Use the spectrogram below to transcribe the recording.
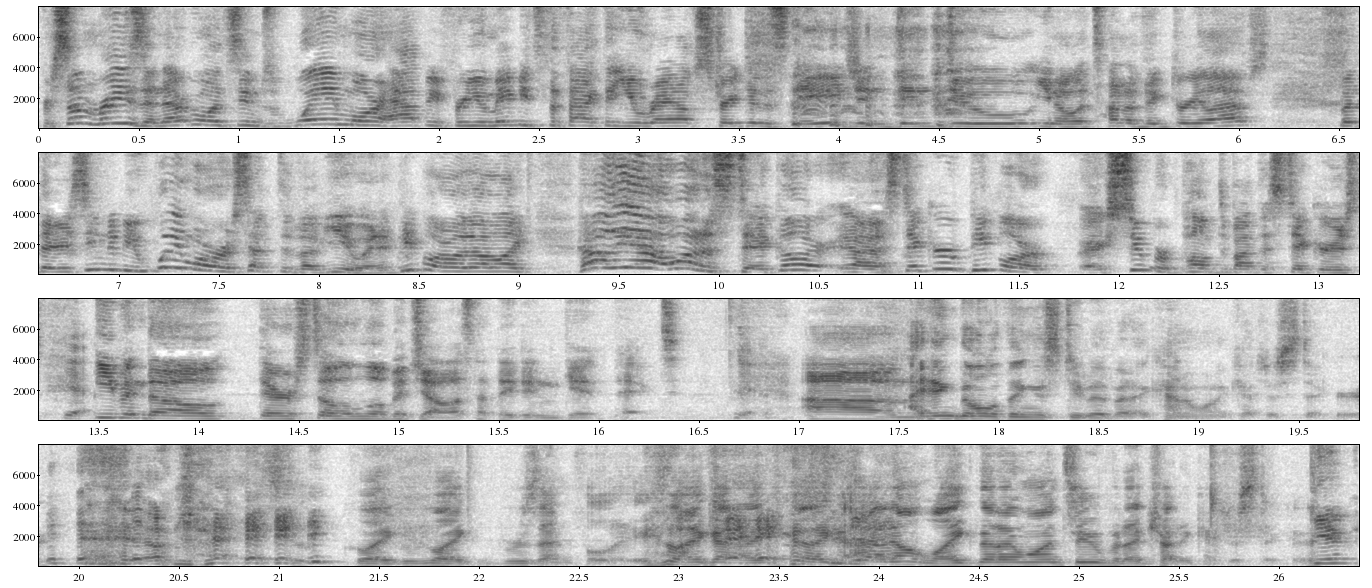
for some reason, everyone seems way more happy for you. Maybe it's the fact that you ran up straight to the stage and didn't do, you know, a ton of victory laps. But they seem to be way more receptive of you, and people are like, "Hell yeah, I want a sticker!" Uh, sticker. People are, are super pumped about the stickers, Yeah. even though they're still a little bit jealous that they didn't get picked. Yeah. Um, I think the whole thing is stupid, but I kind of want to catch a sticker, okay. like like resentfully. Like I like yeah. I don't like that I want to, but I try to catch a sticker. give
